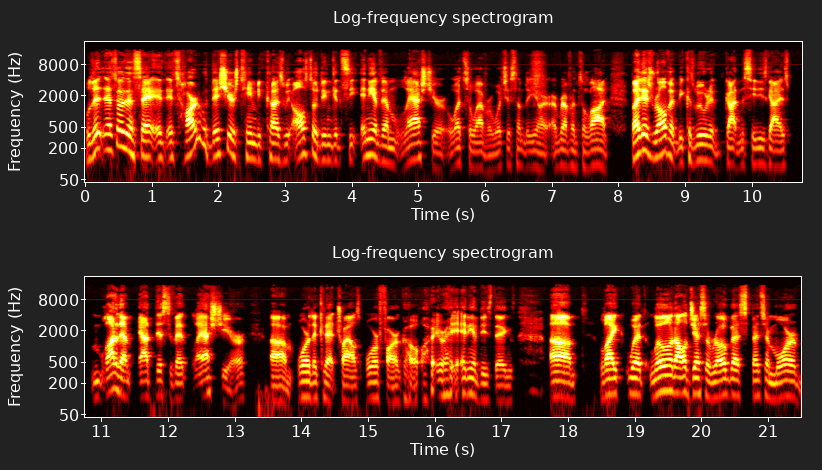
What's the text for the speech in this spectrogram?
Well, that's what I was gonna say. It, it's hard with this year's team because we also didn't get to see any of them last year whatsoever, which is something you know I reference a lot. But it is relevant because we would have gotten to see these guys, a lot of them at this event last year, um, or the cadet trials, or Fargo, right? Any of these things. Um, like with Lilledahl, Jessaroga, Spencer Moore,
